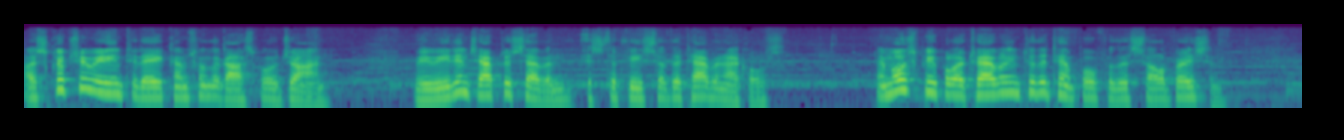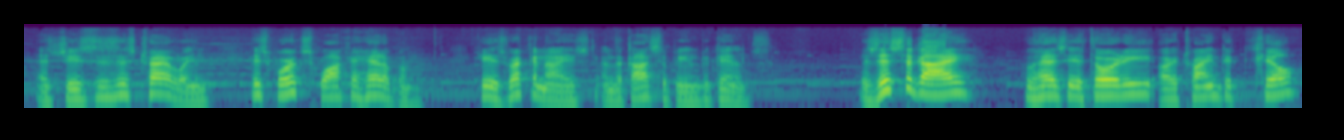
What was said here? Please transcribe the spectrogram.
Our scripture reading today comes from the Gospel of John. We read in chapter 7, it's the Feast of the Tabernacles, and most people are traveling to the temple for this celebration. As Jesus is traveling, his works walk ahead of him. He is recognized, and the gossiping begins. Is this the guy who has the authority or trying to kill?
